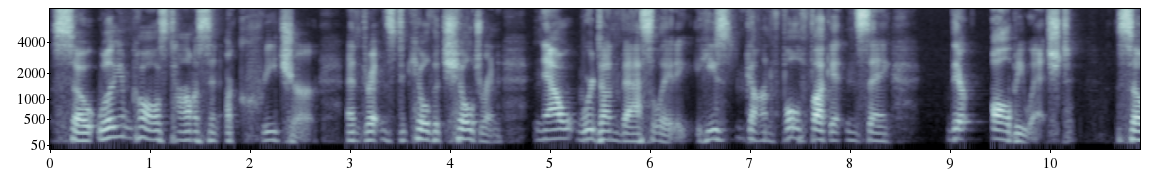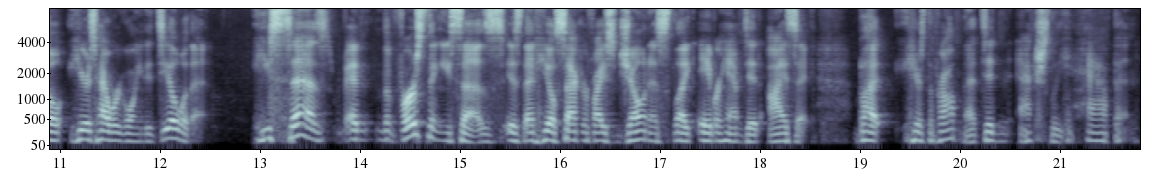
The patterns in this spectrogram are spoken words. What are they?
So William calls Thomasin a creature and threatens to kill the children. Now we're done vacillating. He's gone full fuck it and saying they're all bewitched. So here's how we're going to deal with it. He says, and the first thing he says is that he'll sacrifice Jonas like Abraham did Isaac. But here's the problem that didn't actually happen.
